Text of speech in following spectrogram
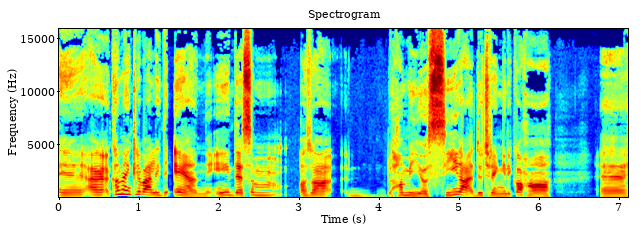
eh, jeg kan egentlig være litt enig i det som altså, har mye å si. Da. Du trenger ikke å ha eh,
